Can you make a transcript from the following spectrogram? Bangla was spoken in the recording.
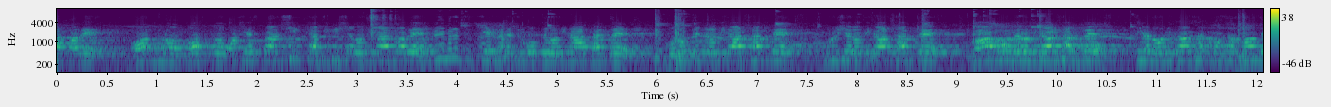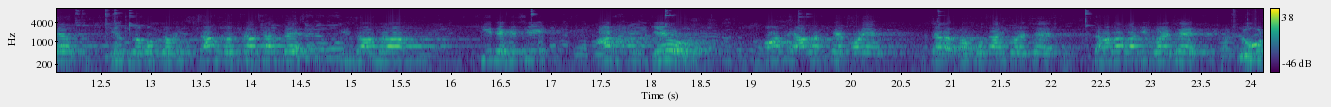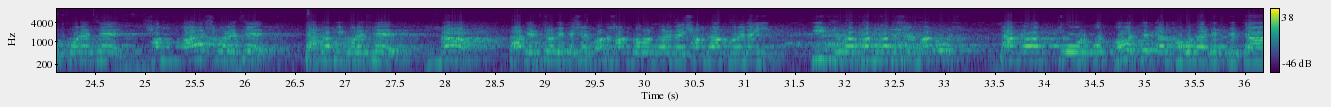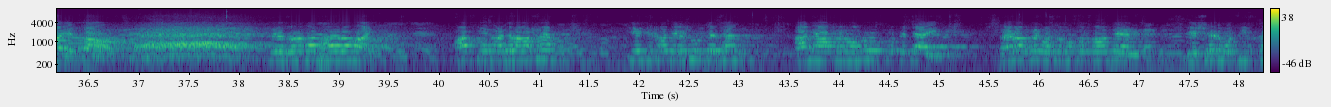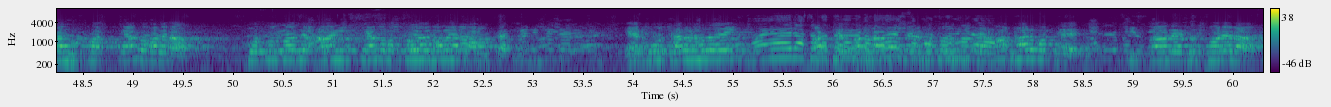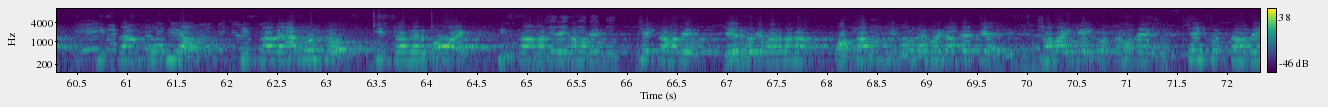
অধিকার পাবে, অন্ন, বস্ত্র, বাসস্থান, শিক্ষা, চিকিৎসার অধিকার পাবে। যেখানে যুবকদের অধিকার থাকবে মুরব্বীদের অধিকার থাকবে, পুরুষের অধিকার থাকবে মা বোনদের অধিকার থাকবে সেখানে অধিকার থাকবে মুসলমানদের, হিন্দু, বৌদ্ধ, খ্রিস্টানদের অধিকার থাকবে। কিন্তু আমরা কি দেখেছি? আজকেও পাঁচই আগস্টের পরে যারা দখলদারি করেছে, চাঁদাবাজি করেছে, লুট করেছে, সন্ত্রাস করেছে ডাকাতি করেছে। না, তাদের জন্য দেশের মানুষ আন্দোলন করে নাই, সংগ্রাম করে নাই। দ্বিতীয়বার বাংলাদেশের মানুষ ডাকাত, চোর পথের কার ক্ষমতা দেখতে চায় না। আজকে আমি আপনার অনুরোধ করতে চাই দেশের কেন হবে না? মুসলমানদের আইন কেন বাস্তবায়ন হবে না? এর মূল কারণ হলো মুসলমানদের মাথার মধ্যে ইসলামের দুশ্মনেরা ইসলাম ফোবিয়া ইসলামের আতঙ্ক ইসলামের ভয় ইসলাম আর সেই হবে হবে বের হতে পারবে না। অত্যাবন্ধি করবে মহিলাদেরকে। সবাইকে এই করতে হবে সেই করতে হবে।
